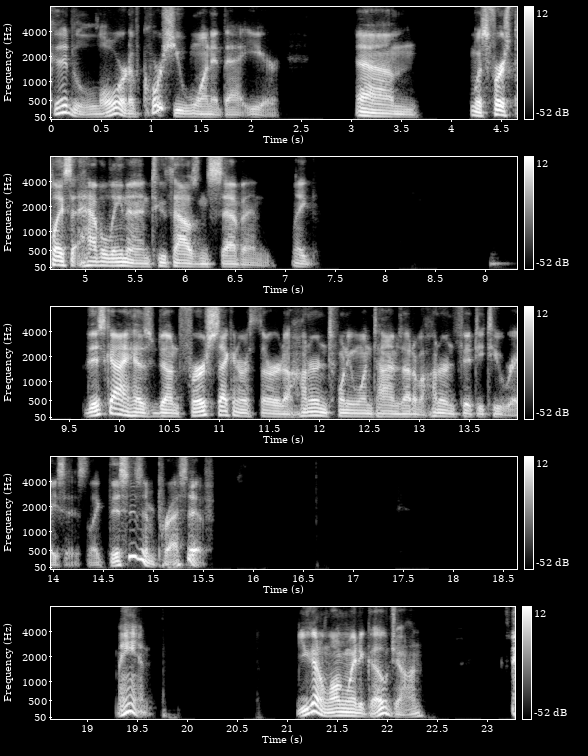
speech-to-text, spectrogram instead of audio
good Lord, of course you won it that year. Um, was first place at Javelina in 2007. Like, this guy has done first, second, or third 121 times out of 152 races. Like, this is impressive. Man, you got a long way to go, John.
